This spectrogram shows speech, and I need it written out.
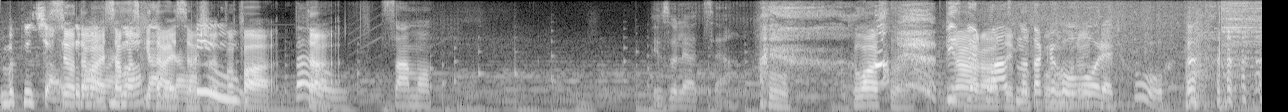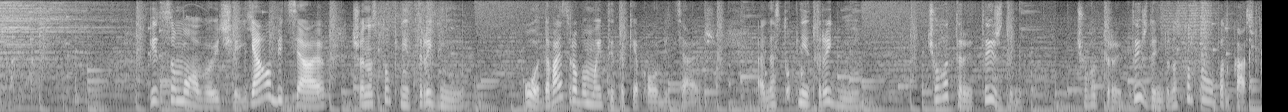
виключай. Все, давай, два. самоскидайся вже, папа. Так. Само. Ізоляція. Фух, Класно. Після Я класно так і говорять. Фух. Підсумовуючи, я обіцяю, що наступні три дні. О, давай зробимо і ти таке пообіцяєш. Е, Наступні три дні. Чого три? Тиждень. Чого три? Тиждень до наступного подкасту.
